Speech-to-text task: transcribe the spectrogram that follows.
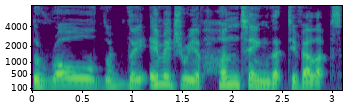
The role, the, the imagery of hunting that develops.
